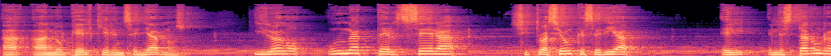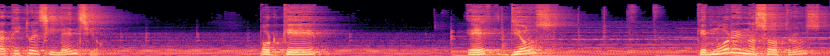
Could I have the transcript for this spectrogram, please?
a, lo que Él quiere enseñarnos. Y luego una tercera situación que sería el, el estar un ratito en silencio, porque eh, Dios que mora en nosotros,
